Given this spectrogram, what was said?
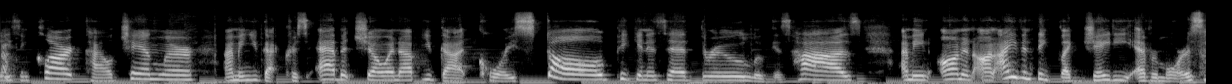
Jason Clarke, Kyle Chandler. I mean, you've got Chris Abbott showing up. You've got Corey Stoll peeking his head through. Lukas Haas. I mean, on and on. I even think like JD Evermore is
